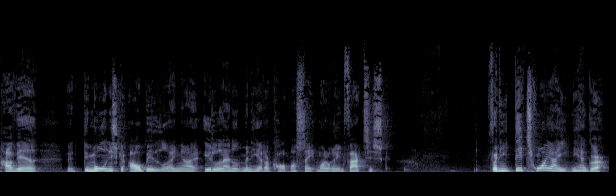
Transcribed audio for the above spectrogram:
har været øh, dæmoniske afbildninger af et eller andet, men her der kommer Samuel rent faktisk. Fordi det tror jeg egentlig, han gør.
